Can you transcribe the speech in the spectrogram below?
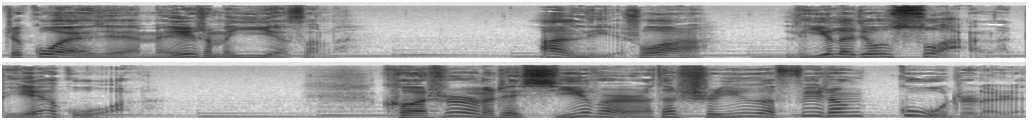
这过下去也没什么意思了。按理说啊，离了就算了，别过了。可是呢，这媳妇儿啊，她是一个非常固执的人。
